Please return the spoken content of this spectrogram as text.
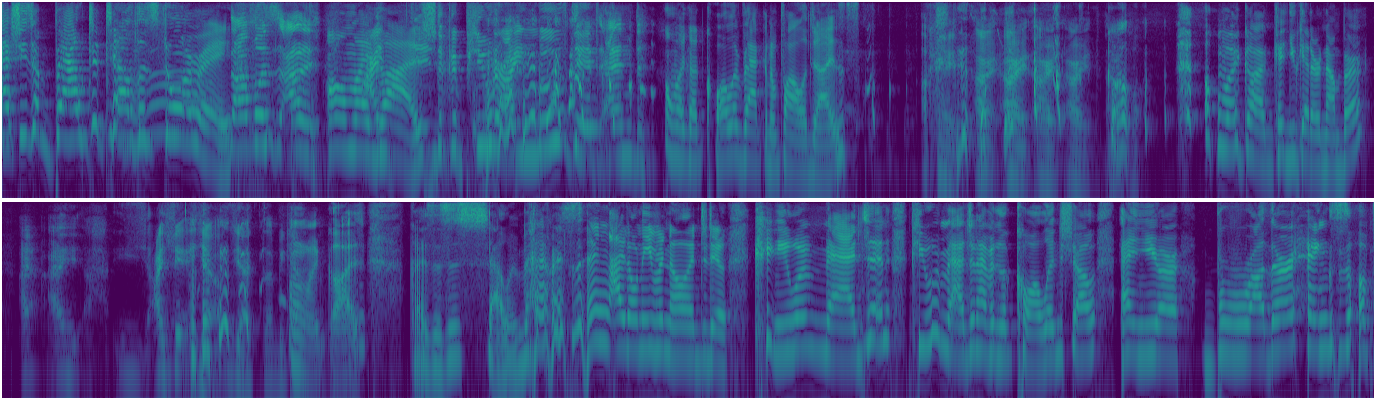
as she's about to tell the story. that was. I, Oh my I- gosh. The computer. I moved it and. Oh my god, call her back and apologize. Okay. All right. All right. All right. All right. Uh, Oh my god, can you get her number? I I I think yeah yeah that'd be good. Oh my gosh. Guys, this is so embarrassing. I don't even know what to do. Can you imagine? Can you imagine having a call in show and your brother hangs up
